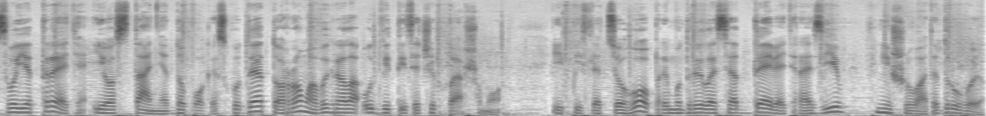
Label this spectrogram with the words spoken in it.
Своє третє і останнє допоки Скудетто Рома виграла у 2001-му. І після цього примудрилася 9 разів фінішувати другою.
